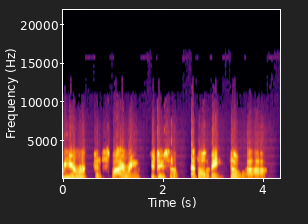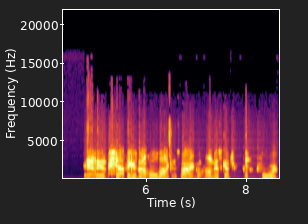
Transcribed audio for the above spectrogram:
we are conspiring to do so. That's all it means. So, uh, and, and I think there's been a whole lot of conspiring going on in this country for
